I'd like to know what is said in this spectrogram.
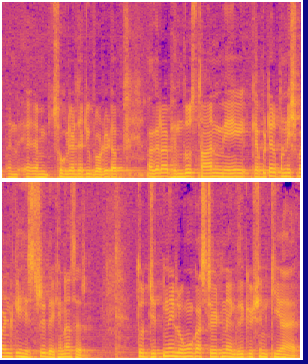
आई एम सो ग्लैड दैट यू ब्रॉट इट अप अगर आप हिंदुस्तान में कैपिटल पनिशमेंट की हिस्ट्री देखें ना सर तो जितने लोगों का स्टेट ने एग्जीक्यूशन किया है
